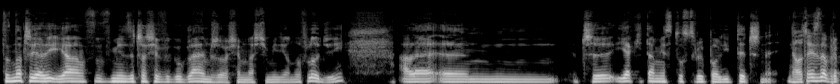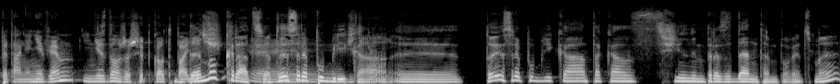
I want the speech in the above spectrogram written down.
to znaczy, ja, ja w międzyczasie wygooglałem, że 18 milionów ludzi, ale um, czy jaki tam jest ustrój polityczny? No, to jest dobre pytanie, nie wiem i nie zdążę szybko odpalić. Demokracja, to jest republika. To jest republika taka z silnym prezydentem, powiedzmy.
